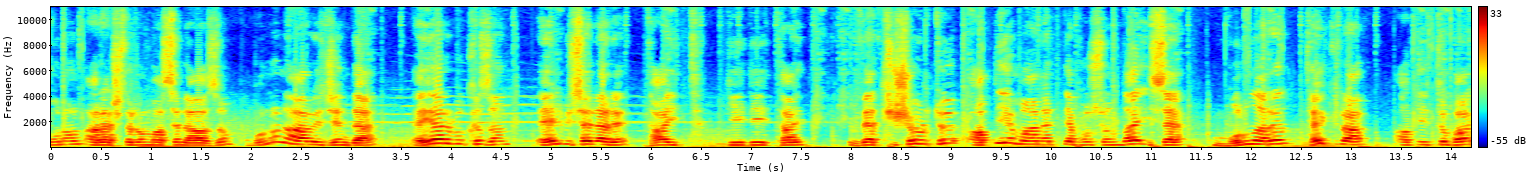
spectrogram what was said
bunun araştırılması lazım. Bunun haricinde eğer bu kızın elbiseleri tight giydiği tight ve tişörtü adli emanet deposunda ise bunların tekrar adli tıpa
